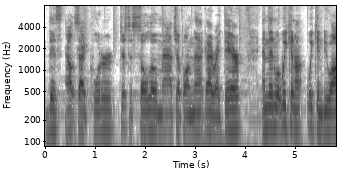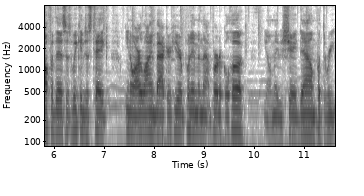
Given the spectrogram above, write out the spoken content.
this outside quarter, just a solo matchup on that guy right there. And then what we can uh, we can do off of this is we can just take you know our linebacker here, put him in that vertical hook, you know maybe shade down, put the re,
